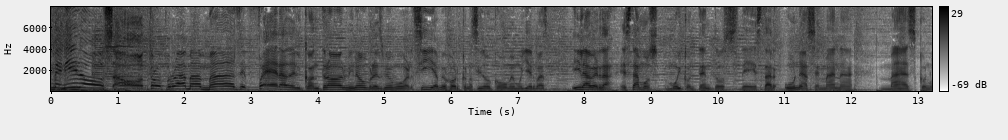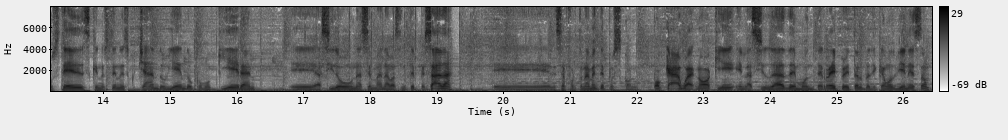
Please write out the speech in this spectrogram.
Bienvenidos a otro programa más de Fuera del Control. Mi nombre es Memo García, mejor conocido como Memo Hierbas. Y la verdad, estamos muy contentos de estar una semana más con ustedes, que nos estén escuchando, viendo como quieran. Eh, ha sido una semana bastante pesada. Eh, desafortunadamente, pues con poca agua, ¿no? Aquí en la ciudad de Monterrey, pero ahorita lo platicamos bien esto.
